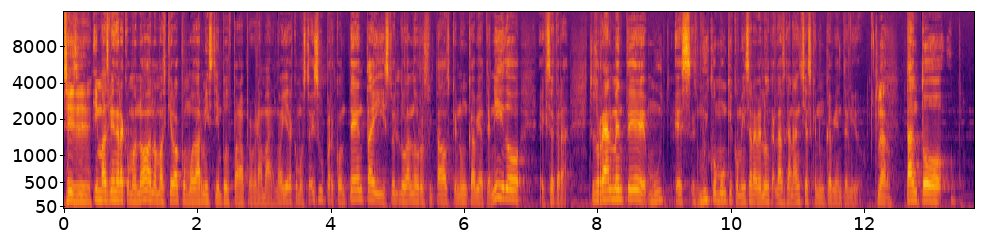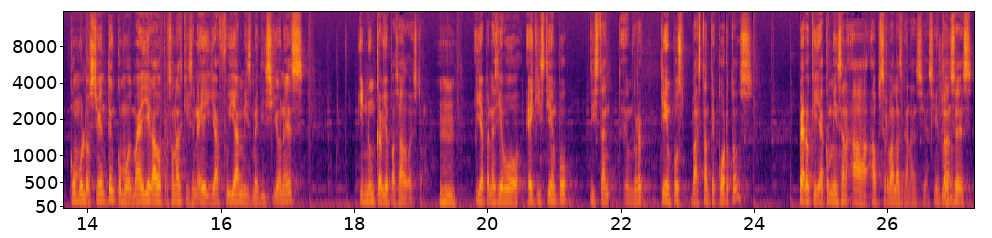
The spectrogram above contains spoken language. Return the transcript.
Sí, sí. Y más bien era como, no, nomás quiero acomodar mis tiempos para programar, ¿no? Y era como, estoy súper contenta y estoy logrando resultados que nunca había tenido, etc. Entonces, realmente es, muy común que comiencen a ver las ganancias que nunca habían tenido. Claro. Tanto como lo sienten, como me ha llegado personas que dicen, hey, ya fui a mis mediciones y nunca había pasado esto. Y apenas llevo X tiempo, tiempos bastante cortos, pero que ya comienzan a, observar las ganancias. Y entonces,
